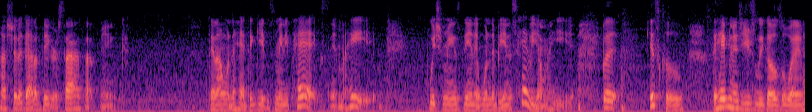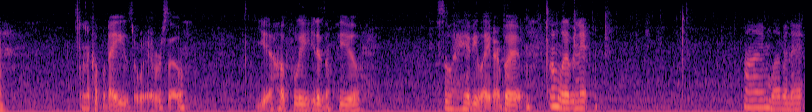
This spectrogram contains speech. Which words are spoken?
I should have got a bigger size, I think. Then I wouldn't have had to get as many packs in my head, which means then it wouldn't have been as heavy on my head. But it's cool. The heaviness usually goes away in a couple days or whatever, so yeah, hopefully it doesn't feel so heavy later, but I'm loving it. I'm loving it.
